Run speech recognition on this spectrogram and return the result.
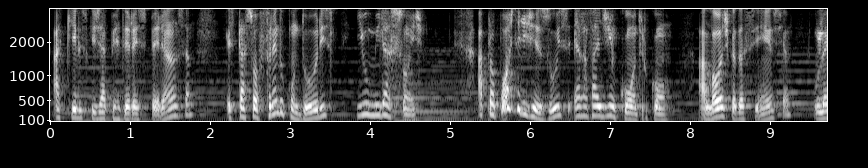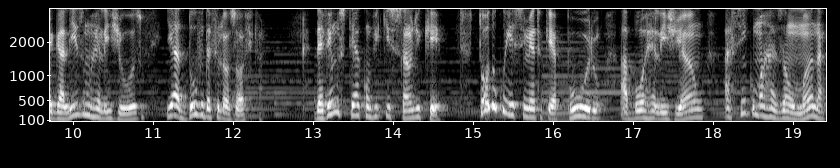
aqueles que já perderam a esperança, está sofrendo com dores e humilhações. A proposta de Jesus, ela vai de encontro com a lógica da ciência, o legalismo religioso e a dúvida filosófica devemos ter a convicção de que todo conhecimento que é puro, a boa religião, assim como a razão humana,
